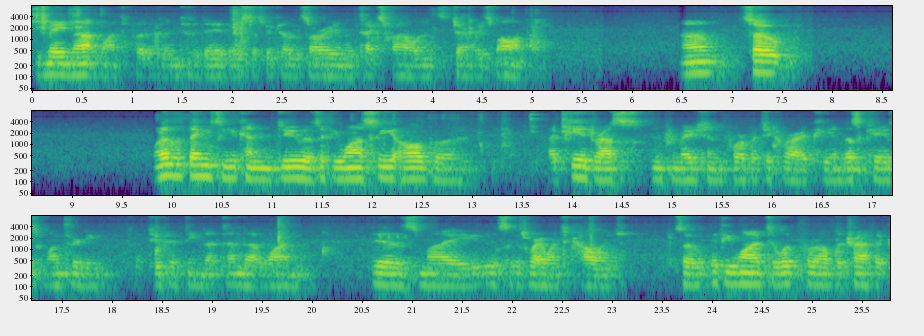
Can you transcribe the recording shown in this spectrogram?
you may not want to put it into the database just because it's already in the text file and it's generally small enough. Um, so one of the things you can do is if you want to see all the IP address information for a particular IP, in this case 130.215.10.1 is my is, is where I went to college. So if you wanted to look for all the traffic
